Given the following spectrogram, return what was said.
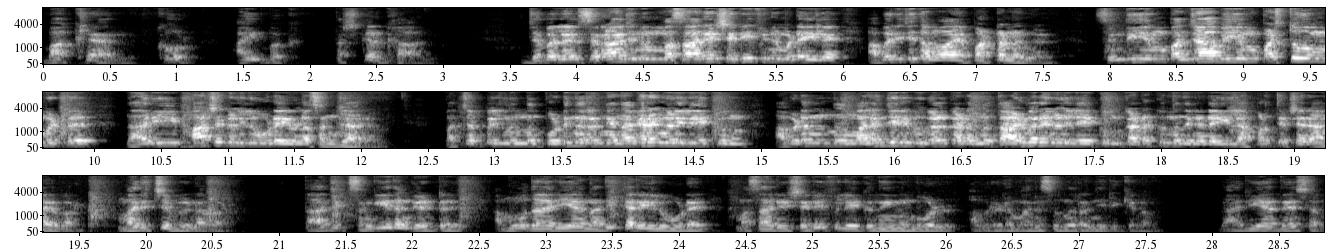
ബാഖ്ലാൻ ഖുർ ഐബക് തഷ്കർ ഖാൻ. ജബൽ അൽ സിറാജിനും മസാരെ ഷെരീഫിനും ഇടയിലെ അപരിചിതമായ പട്ടണങ്ങൾ. സിന്ധിയും പഞ്ചാബിയും പഷ്തുവും വിട്ട് ദാരി ഭാഷകളിലൂടെയുള്ള സഞ്ചാരം. പച്ചപ്പിൽ നിന്ന് പൊടി നിറഞ്ഞ നഗരങ്ങളിലേക്കും അവിടെ നിന്ന് മലഞ്ചെരിവുകൾ കടന്ന് താഴ്വരകളിലേക്കും കടക്കുന്നതിനിടയിൽ അപ്രത്യക്ഷരായവർ മരിച്ചു വീണവർ. താജിക് സംഗീതം കേട്ട് അമൂദാരിയ നദിക്കരയിലൂടെ മസാരി ഷെരീഫിലേക്ക് നീങ്ങുമ്പോൾ അവരുടെ മനസ്സ് നിറഞ്ഞിരിക്കണം. ദാരിയ ദേശം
